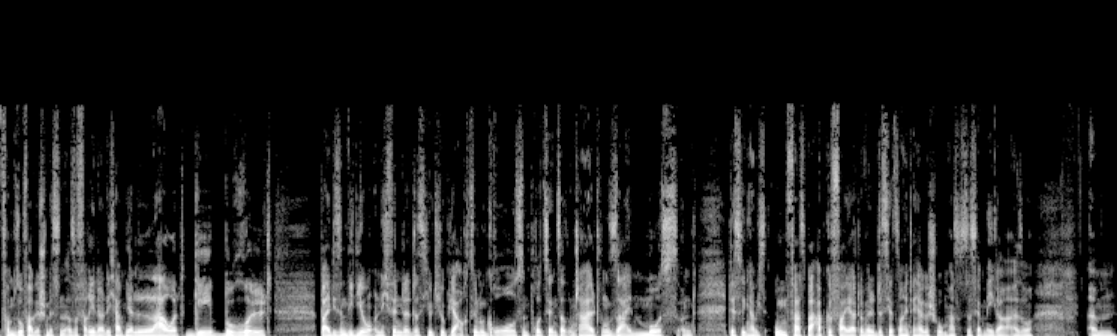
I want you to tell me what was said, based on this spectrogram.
vom Sofa geschmissen. Also Farina und ich haben hier laut gebrüllt bei diesem Video und ich finde, dass YouTube ja auch zu einem großen Prozentsatz Unterhaltung sein muss und deswegen habe ich es unfassbar abgefeiert und wenn du das jetzt noch hinterhergeschoben hast, ist das ja mega. Also ähm,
